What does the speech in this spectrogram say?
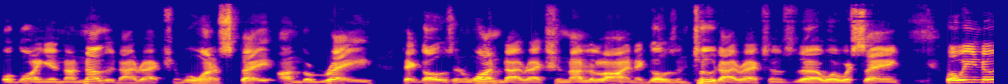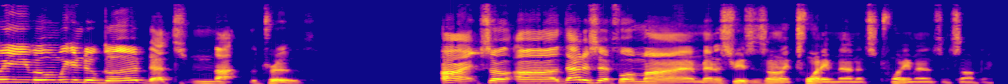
or going in another direction. We want to stay on the ray that goes in one direction, not a line that goes in two directions, uh, where we're saying well, we can do evil and we can do good. That's not the truth. All right, so uh, that is it for my ministries. It's only 20 minutes, 20 minutes and something.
